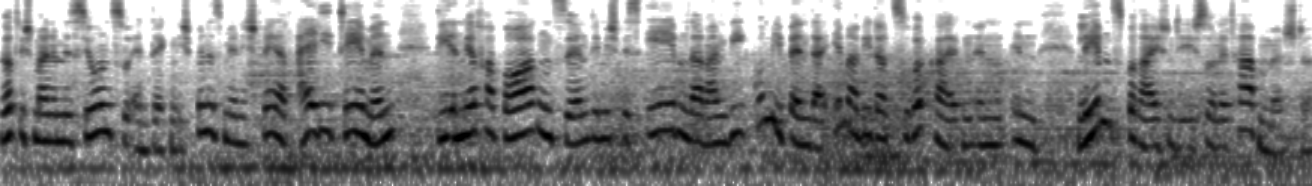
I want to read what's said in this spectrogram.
wirklich meine Mission zu entdecken. Ich bin es mir nicht wert, all die Themen, die in mir verborgen sind, die mich bis eben daran wie Gummibänder immer wieder zurückhalten in, in Lebensbereichen, die ich so nicht haben möchte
